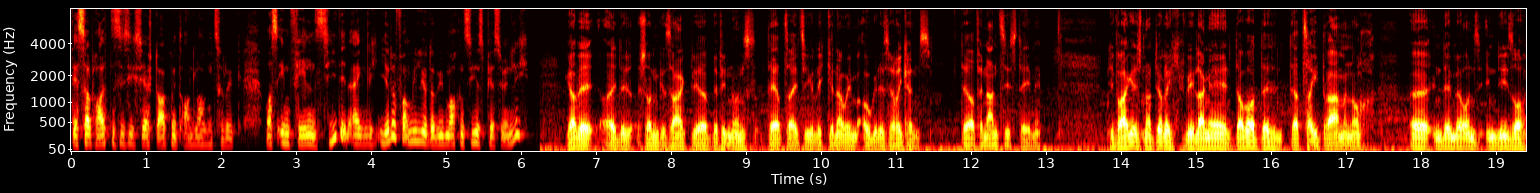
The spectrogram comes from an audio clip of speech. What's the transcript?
Deshalb halten sie sich sehr stark mit Anlagen zurück. Was empfehlen Sie denn eigentlich Ihrer Familie oder wie machen Sie es persönlich? Ich habe heute schon gesagt, wir befinden uns derzeit sicherlich genau im Auge des Hurrikans, der Finanzsysteme. Die Frage ist natürlich, wie lange dauert der Zeitrahmen noch, äh, in dem wir uns in dieser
